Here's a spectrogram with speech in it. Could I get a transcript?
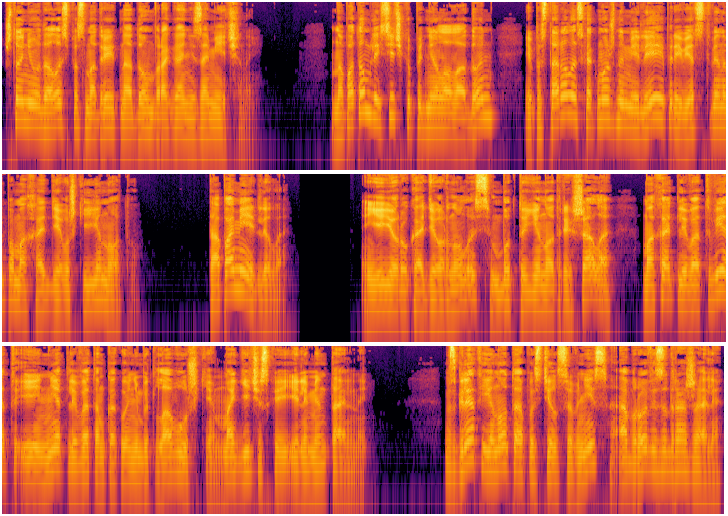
что не удалось посмотреть на дом врага незамеченной. Но потом лисичка подняла ладонь и постаралась как можно милее приветственно помахать девушке-еноту. Та помедлила, ее рука дернулась, будто енот решала, махать ли в ответ и нет ли в этом какой-нибудь ловушки, магической или ментальной. Взгляд енота опустился вниз, а брови задрожали.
